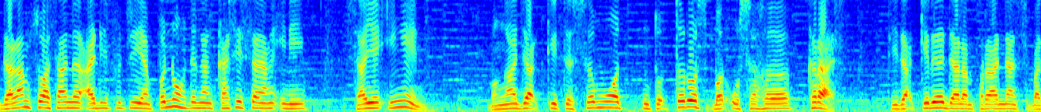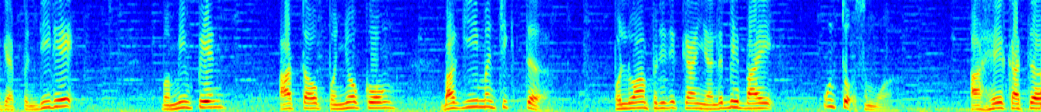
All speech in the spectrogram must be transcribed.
Dalam suasana Aidilfitri yang penuh dengan kasih sayang ini, saya ingin mengajak kita semua untuk terus berusaha keras. Tidak kira dalam peranan sebagai pendidik, pemimpin atau penyokong bagi mencipta peluang pendidikan yang lebih baik untuk semua. Akhir kata,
